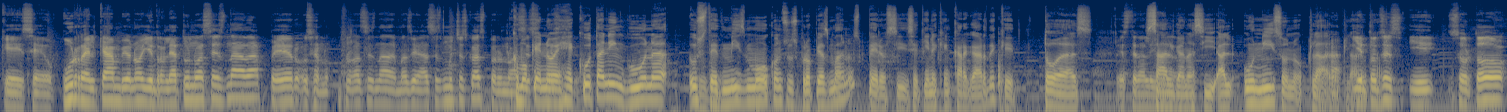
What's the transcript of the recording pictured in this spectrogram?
que se ocurra el cambio, ¿no? Y en realidad tú no haces nada, pero, o sea, no, haces nada, más bien haces muchas cosas, pero no Como que no ejecuta ninguna usted mismo con sus propias manos, pero sí se tiene que encargar de que todas salgan así al unísono, claro, claro. Y entonces, y sobre todo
